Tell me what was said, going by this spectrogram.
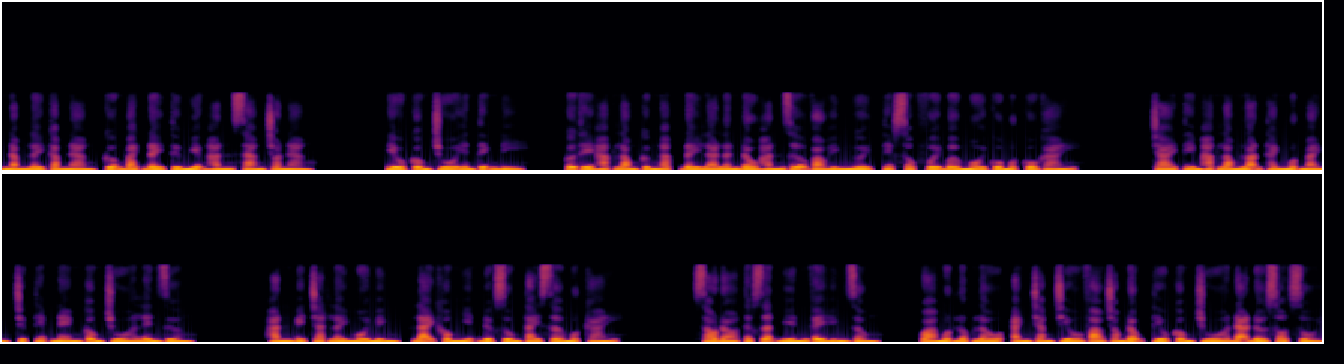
nắm lấy cầm nàng, cưỡng bách đẩy từ miệng hắn sang cho nàng. Tiểu công chúa yên tĩnh đi. Cơ thể hắc long cứng ngắc đây là lần đầu hắn dựa vào hình người tiếp xúc với bờ môi của một cô gái. Trái tim hắc long loạn thành một mảnh trực tiếp ném công chúa lên giường. Hắn bịt chặt lấy môi mình, lại không nhịn được dùng tay sờ một cái. Sau đó tức giận biến về hình rồng. Qua một lúc lâu, ánh trăng chiếu vào trong động tiểu công chúa đã đỡ sốt rồi.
